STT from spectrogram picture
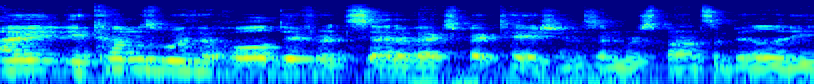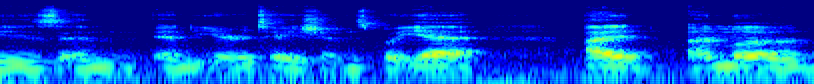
I mean it comes with a whole different set of expectations and responsibilities and and irritations. But yeah, I I'm a,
